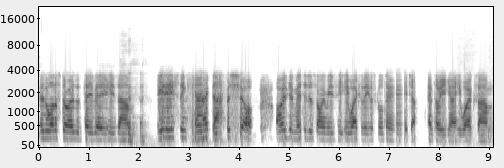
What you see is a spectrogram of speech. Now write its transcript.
There's a lot of stories with PB. He's um he's an interesting character for sure. I always get messages from him. He's, he, he works as he's a school teacher, and so he you know he works um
